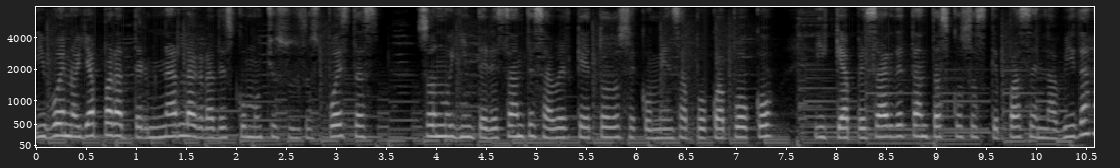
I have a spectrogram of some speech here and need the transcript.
Y bueno, ya para terminar le agradezco mucho sus respuestas. Son muy interesantes saber que todo se comienza poco a poco y que a pesar de tantas cosas que pasan en la vida,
